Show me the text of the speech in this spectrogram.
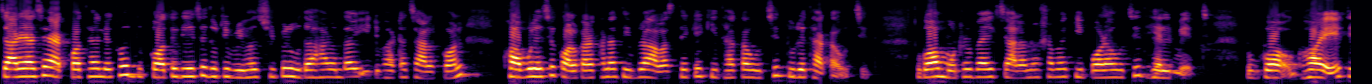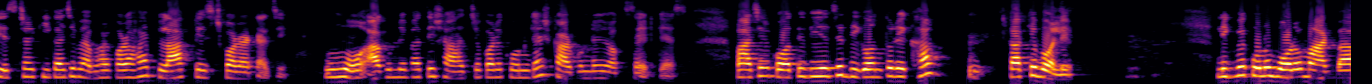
চারে আছে, এক কথায় লেখো কতে দিয়েছে দুটি বৃহৎ শিল্পের উদাহরণ দাও ইটভাটা চালকল খ বলেছে কলকারখানা তীব্র আওয়াজ থেকে কি থাকা উচিত, দূরে থাকা উচিত। গ, মোটর বাইক চালানোর সময় কি পরা উচিত, হেলমেট। ঘয়ে টেস্টার কি কাজে ব্যবহার করা হয়, প্লাগ টেস্ট করার কাজে। উমো আগুন নেভাতে সাহায্য করে কোন গ্যাস, কার্বন ডাই অক্সাইড গ্যাস। পাঁচের কতে দিয়েছে দিগন্ত রেখা, কাকে বলে? লিখবে কোনো বড় মাঠ বা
